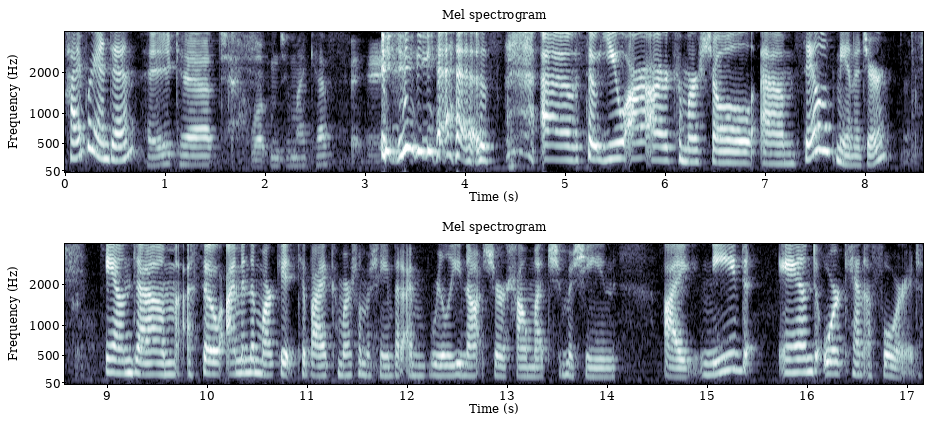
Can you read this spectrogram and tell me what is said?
Hi, Brandon. Hey, Kat. Welcome to my cafe. yes. Um, so you are our commercial um, sales manager. And um, so I'm in the market to buy a commercial machine, but I'm really not sure how much machine I need and or can afford.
